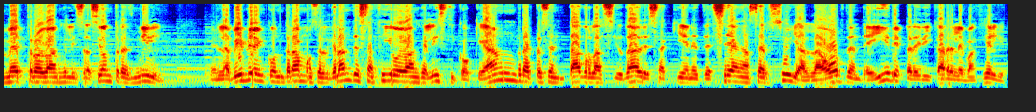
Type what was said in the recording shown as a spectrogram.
Metro Evangelización 3000. En la Biblia encontramos el gran desafío evangelístico que han representado las ciudades a quienes desean hacer suya la orden de ir y predicar el Evangelio.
